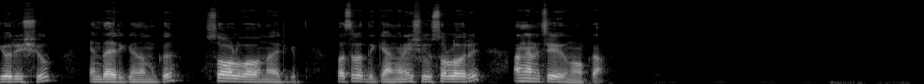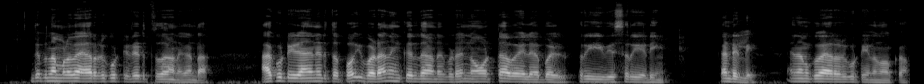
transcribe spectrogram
ഈ ഒരു ഇഷ്യൂ എന്തായിരിക്കും? നമുക്ക് സോൾവ് ആവുന്നതായിരിക്കും. അപ്പോൾ ശ്രദ്ധിക്കുക അങ്ങനെ ഇഷ്യൂസ് ഉള്ളവർ അങ്ങനെ ചെയ്ത് നോക്കാം. ഇതിപ്പോൾ നമ്മൾ വേറൊരു കുട്ടിയുടെ എടുത്തതാണ് കണ്ട? ആ കുട്ടിയുടെ ഞാൻ എടുത്തപ്പോൾ ഇവിടെ നിങ്ങൾക്ക് എന്താണ്? ഇവിടെ നോട്ട് അവൈലബിൾ പ്രീവിയസ് റീഡിങ് കണ്ടില്ലേ? നമുക്ക് വേറൊരു കുട്ടീനെ നോക്കാം.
